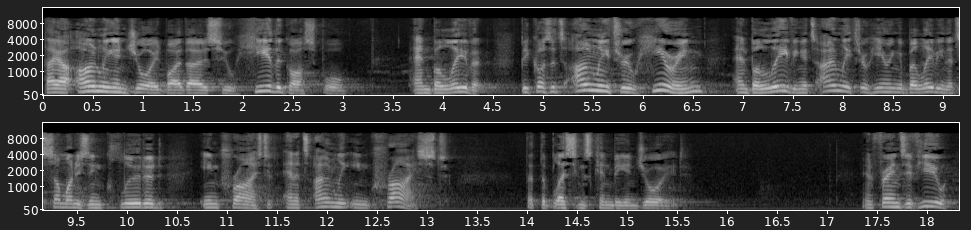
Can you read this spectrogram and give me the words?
they are only enjoyed by those who hear the gospel and believe it. Because it's only through hearing and believing, it's only through hearing and believing that someone is included in Christ. And it's only in Christ that the blessings can be enjoyed. And friends, if you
